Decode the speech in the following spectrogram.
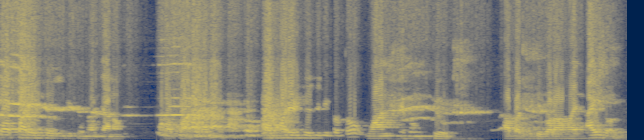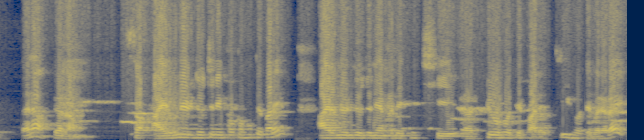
কপারের যোজনী, তোমরা জানো কপার তাই না? কপারের যোজনী কত? ওয়ান এবং টু আবার যদি বলা হয় আয়রন তাই না? তো আয়রনের যোজনী কত হতে পারে? আয়রনের যোজনী আমরা দেখেছি টু হতে পারে থ্রি হতে পারে রাইট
